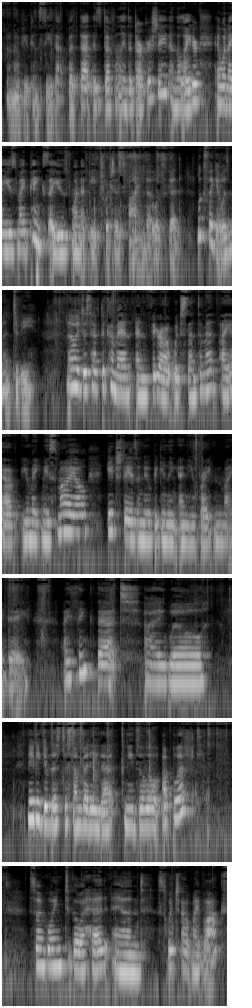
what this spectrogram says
I don't know if you can see that, but that is definitely the darker shade and the lighter. And when I used my pinks, I used one of each, which is fine. That looks good. Looks like it was meant to be. Now I just have to come in and figure out which sentiment I have. You make me smile. Each day is a new beginning and you brighten my day. I think that I will maybe give this to somebody that needs a little uplift. So I'm going to go ahead and switch out my blocks.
